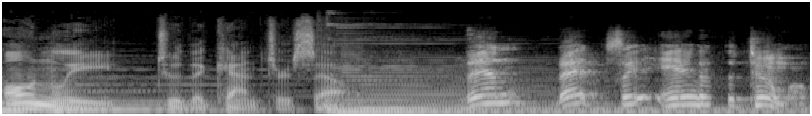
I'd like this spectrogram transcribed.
only to the cancer cell. Then that's the end of the tumor.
